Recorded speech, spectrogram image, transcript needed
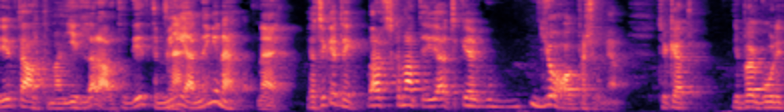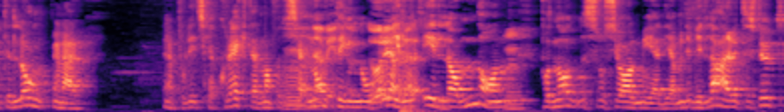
det är inte alltid man gillar allt. Och det är inte meningen heller. Nej. Jag tycker att det, varför ska man inte, jag tycker, jag personligen, tycker att det börjar gå lite långt med den här, den här politiska korrektheten. Man får inte säga Mm, jag vet. någonting Du har nå- rätt. illa, illa om någon Mm. på någon social media. Men det blir larvigt till slut.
